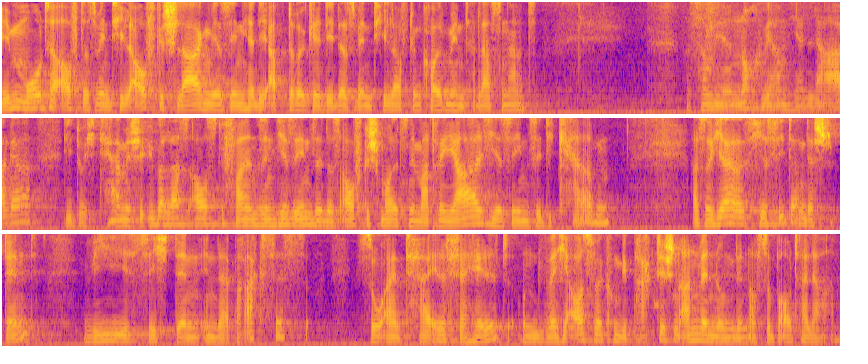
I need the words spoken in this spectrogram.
im Motor auf das Ventil aufgeschlagen. Wir sehen hier die Abdrücke, die das Ventil auf dem Kolben hinterlassen hat. Was haben wir hier noch? Wir haben hier Lager, die durch thermische Überlass ausgefallen sind. Hier sehen Sie das aufgeschmolzene Material, hier sehen Sie die Kerben. Also hier, hier sieht dann der Student, wie sich denn in der Praxis so ein Teil verhält und welche Auswirkungen die praktischen Anwendungen denn auf so Bauteile haben.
